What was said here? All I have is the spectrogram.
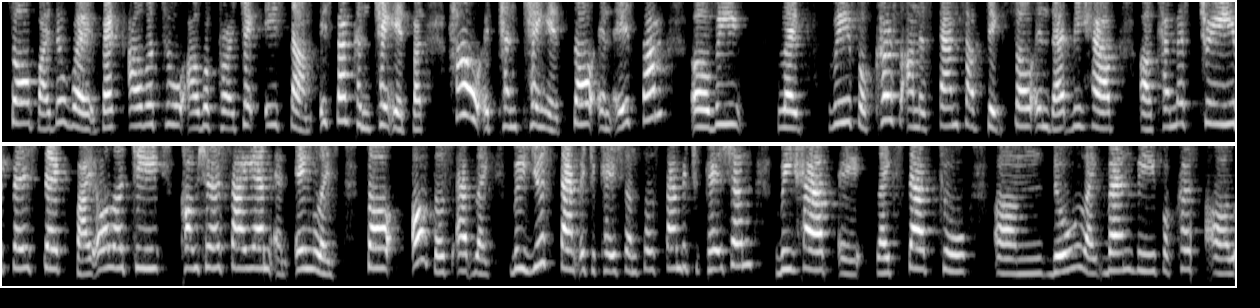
So by the way back over to our project eSTEM eSTEM can change it but how it can change it? So in eSTEM uh, we like we focus on the STEM subject. So in that we have uh, chemistry, basic, biology, computer science, and English. So all those apps like we use STEM education. So STEM education, we have a like step to um, do like when we focus on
